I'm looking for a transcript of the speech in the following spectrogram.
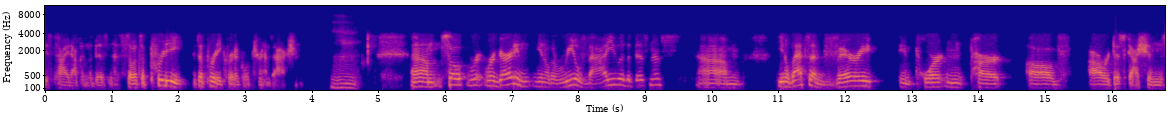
is tied up in the business. So it's a pretty it's a pretty critical transaction. Mm-hmm. Um, so re- regarding you know the real value of the business, um, you know that's a very important part of our discussions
